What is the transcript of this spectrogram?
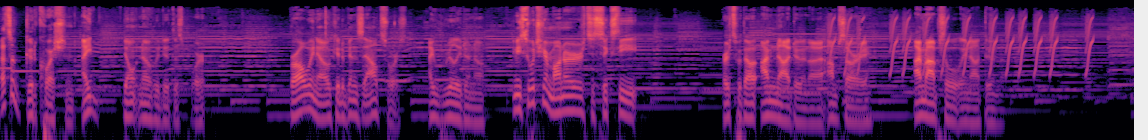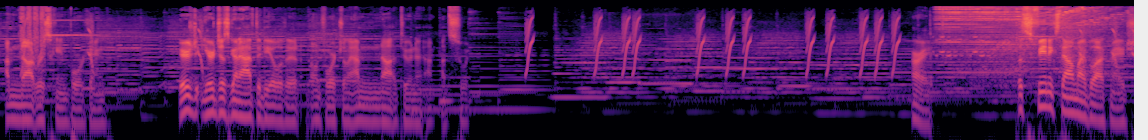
That's a good question. I don't know who did this port. For all we know, it could have been outsourced. I really don't know. Can you switch your monitor to 60 hertz without... I'm not doing that. I'm sorry. I'm absolutely not doing that. I'm not risking borking. You're, you're just gonna have to deal with it, unfortunately. I'm not doing it. I'm not switching. Alright. Let's Phoenix down my Black Mage.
